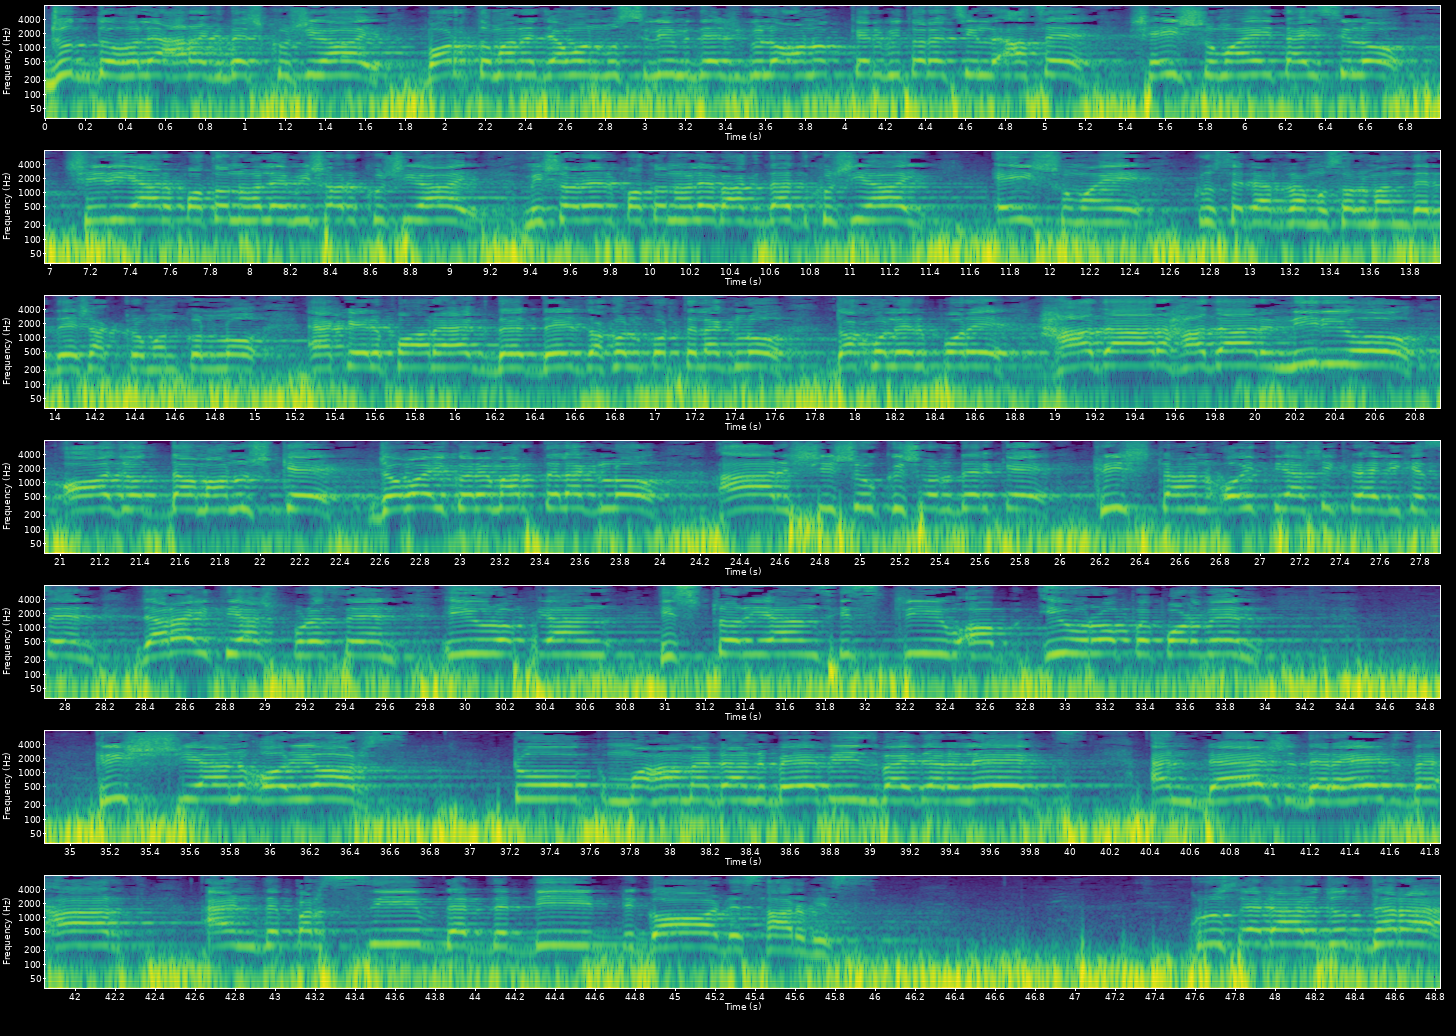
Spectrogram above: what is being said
যুদ্ধ হলে আরেক দেশ খুশি হয়। বর্তমানে যেমন মুসলিম দেশগুলো অনক্যের ভিতরে আছে, সেই সময়েই তাই ছিল। সিরিয়ার পতন হলে মিশর খুশি হয়, মিশরের পতন হলে বাগদাদ খুশি হয়। এই সময়ে ক্রুসেডাররা মুসলমানদের দেশ আক্রমণ করল। একের পর এক দেশ দখল করতে লাগল। দখলের পরে হাজার হাজার নিরীহ, অযোধ্যা মানুষকে জবাই করে মারতে লাগল। আর শিশু কিশোরদেরকে খ্রিস্টান ঐতিহাসিকরাই লিখেছেন, যারা ইতিহাস পড়েছেন ইউরোপিয়ান হিস্টোরিয়ান হিস্ট্রি অফ ইউরোপে পড়বেন। Christian warriors took Mohammedan babies by their legs and dash their heads by earth and they perceive that they did God service crusader যোদ্ধারা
